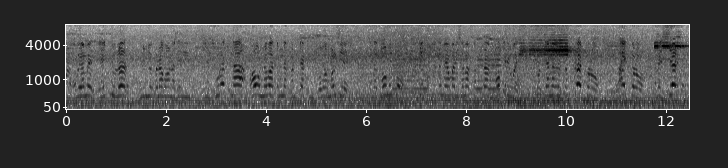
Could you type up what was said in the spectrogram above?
પણ હવે અમે રેગ્યુલર વીડિયો બનાવવાના છે અને સુરતના અવનવા તમને કન્ટેક્ટ જોવા મળશે. અને જો મિત્રો જે સુધી તમે અમારી ચેનલ સબસ્ક્રાઈબ ન કરી હોય, તો ચેનલને સબસ્ક્રાઈબ કરો લાઈક કરો, અને શેર કરો.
